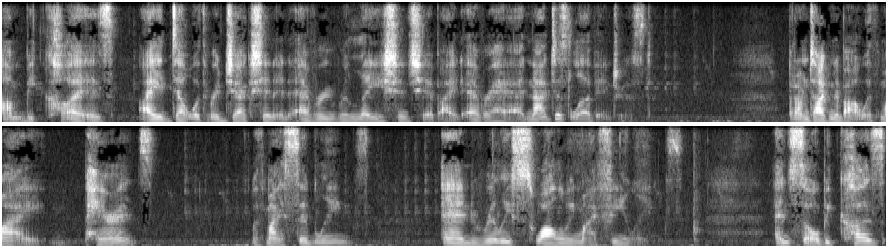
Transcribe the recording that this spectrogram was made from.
Um, because I dealt with rejection in every relationship I had ever had, not just love interest, but I'm talking about with my parents, with my siblings, and really swallowing my feelings. And so, because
